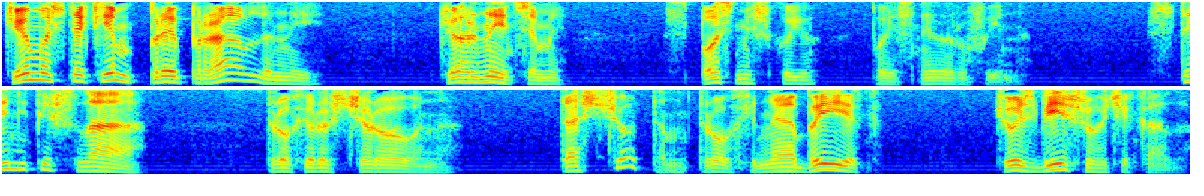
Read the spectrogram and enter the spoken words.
чимось таким приправлений, чорницями, з посмішкою пояснила Руфина. З тим і пішла, трохи розчарована. Та що там трохи, неабияк, чогось більшого чекала.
